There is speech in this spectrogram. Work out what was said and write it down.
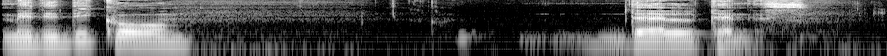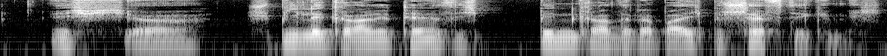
me dedico del Tennis. Ich äh, spiele gerade Tennis, ich bin gerade dabei, ich beschäftige mich.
